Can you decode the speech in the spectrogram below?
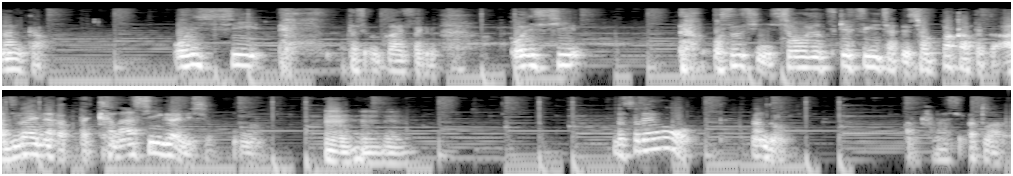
なんか、美味しい、私伺いましたけど、美味しい お寿司に醤油つけすぎちゃってしょっぱかったと味わえなかった悲しいぐらいでしょ。うん。うんうんうん。それを、なんだろう、あ悲しい。あとは、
